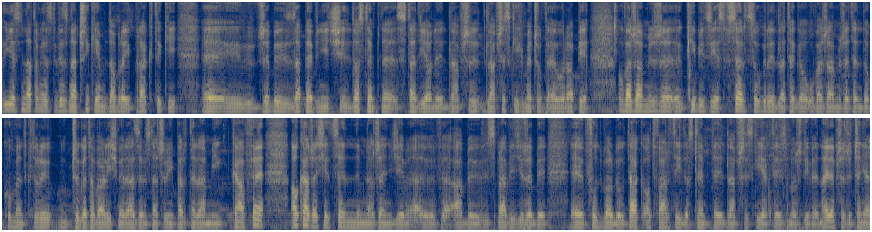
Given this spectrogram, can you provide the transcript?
Jest natomiast wyznacznikiem dobrej praktyki, e, żeby zapewnić dostępne stadiony dla, dla wszystkich meczów w Europie. Uważamy, że kibic jest w sercu gry, dlatego uważamy, że ten dokument, który przygotowaliśmy razem z naszymi partnerami KAFE, okaże się cennym narzędziem, e, aby sprawić, żeby e, futbol był tak otwarty i dostępny dla wszystkich, jak to jest możliwe. Najlepsze życzenia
